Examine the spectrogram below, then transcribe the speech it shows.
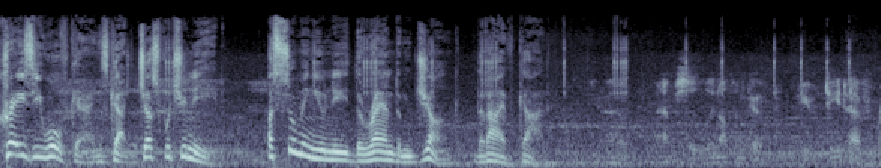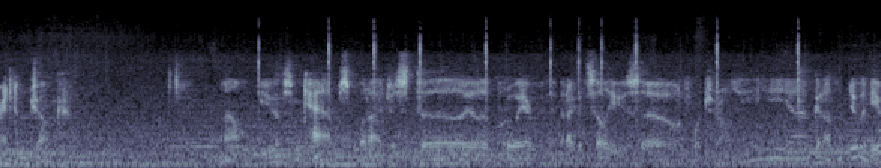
Crazy Wolfgang's got just what you need, assuming you need the random junk that I've got. You have absolutely nothing good. You indeed have random junk. Well, you have some caps, but I just uh, put away everything that I could sell you, so unfortunately, I've got nothing to do with you.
